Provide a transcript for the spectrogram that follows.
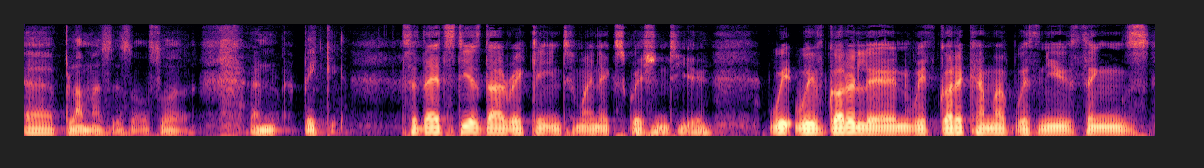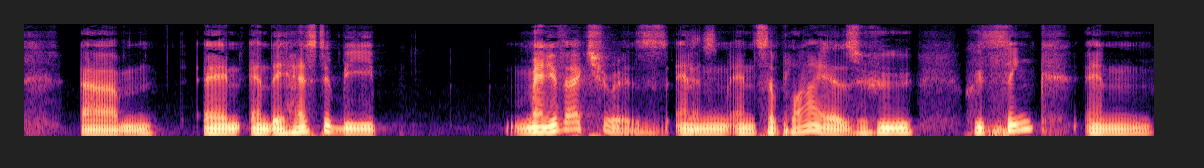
uh, plumbers is also a, a big. So that steers directly into my next question to you. We, we've got to learn. We've got to come up with new things, um, and and there has to be manufacturers and and suppliers who who think and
